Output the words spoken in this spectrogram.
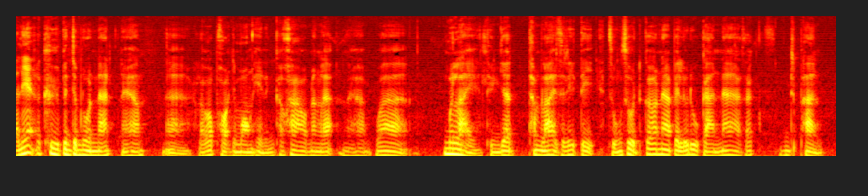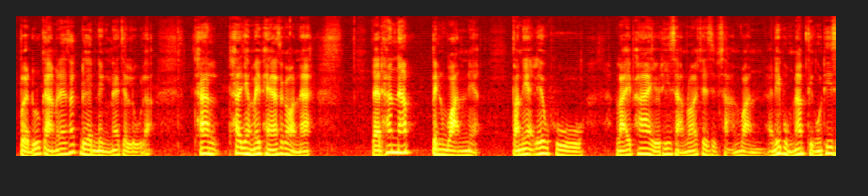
อันนี้คือเป็นจำนวนนัดนะครับเราก็พอจะมองเห็นคร่าวๆบ้างแล้วนะครับว่าเมื่อไหร่ถึงจะทำลายสถิติสูงสุดก็น่าเป็นฤดูกาลหน้าสักผ่านเปิดฤดูกาลไปได้สักเดือนหนึ่งน่าจะรู้ละถ้าถ้ายังไม่แพ้ซะก่อนนะ แต่ถ้านับเป็นวันเนี่ย ตอนนี้ลิเวอร์พูล ไร้พ่ายอยู่ที่ 373 วัน อันนี้ผมนับถึงวันที่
